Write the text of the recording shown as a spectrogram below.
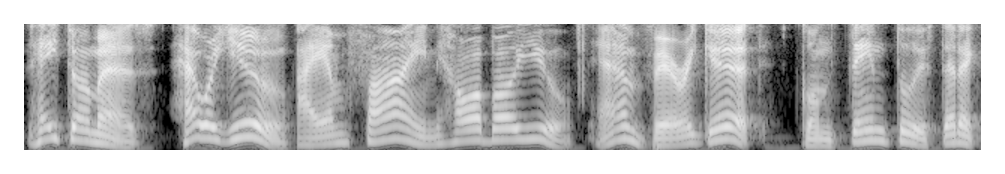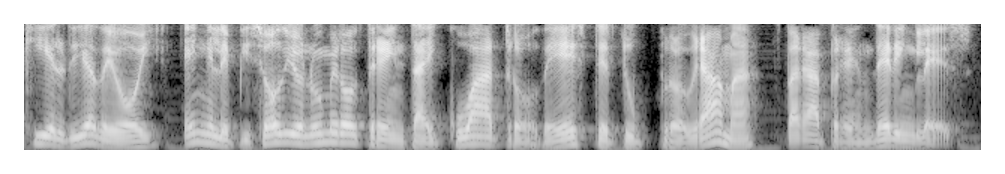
Hey Thomas, how are you? I am fine. How about you? I'm very good. Contento de estar aquí el día de hoy en el episodio número 34 de este tu programa para aprender inglés.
